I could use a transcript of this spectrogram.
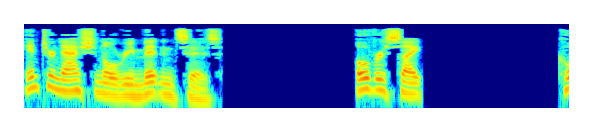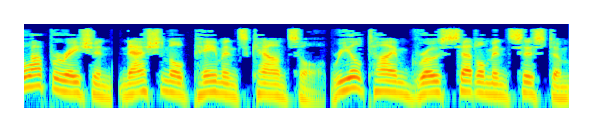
International remittances Oversight Cooperation National Payments Council Real-Time Gross Settlement System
